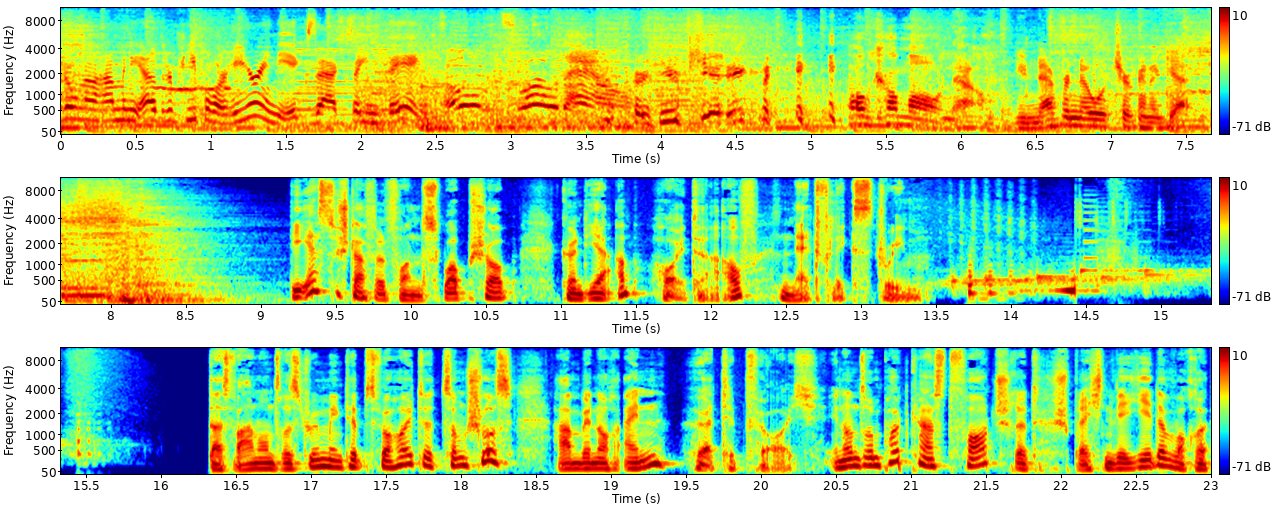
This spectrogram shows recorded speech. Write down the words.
You don't know how many other people are hearing the exact same thing. Oh, slow down. Are you kidding me? Oh, come on now. You never know what you're gonna get. Die erste Staffel von Swap Shop könnt ihr ab heute auf Netflix streamen. Das waren unsere Streaming-Tipps für heute. Zum Schluss haben wir noch einen Hörtipp für euch. In unserem Podcast Fortschritt sprechen wir jede Woche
